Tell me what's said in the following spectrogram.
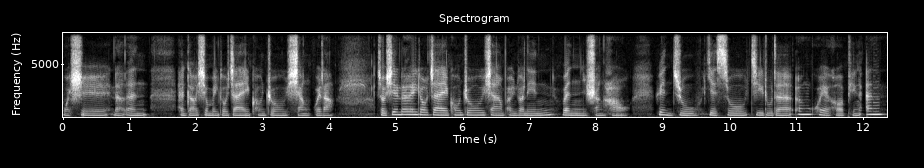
我是乐恩，很高兴我们又在空中相会了。首先呢，又在空中向朋友您问声好，愿主耶稣基督的恩惠和平安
